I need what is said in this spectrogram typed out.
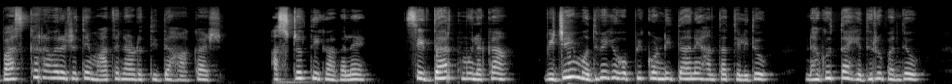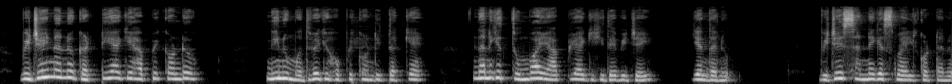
ಭಾಸ್ಕರ್ ಅವರ ಜೊತೆ ಮಾತನಾಡುತ್ತಿದ್ದ ಆಕಾಶ್ ಅಷ್ಟೊತ್ತಿಗಾಗಲೇ ಸಿದ್ಧಾರ್ಥ್ ಮೂಲಕ ವಿಜಯ್ ಮದುವೆಗೆ ಒಪ್ಪಿಕೊಂಡಿದ್ದಾನೆ ಅಂತ ತಿಳಿದು ನಗುತ್ತಾ ಎದುರು ಬಂದು ವಿಜಯ್ನನ್ನು ಗಟ್ಟಿಯಾಗಿ ಹಪ್ಪಿಕೊಂಡು ನೀನು ಮದುವೆಗೆ ಒಪ್ಪಿಕೊಂಡಿದ್ದಕ್ಕೆ ನನಗೆ ತುಂಬ ಹ್ಯಾಪಿಯಾಗಿ ಇದೆ ವಿಜಯ್, ಎಂದನು. ವಿಜಯ್ ಸಣ್ಣಗೆ ಸ್ಮೈಲ್ ಕೊಟ್ಟನು.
